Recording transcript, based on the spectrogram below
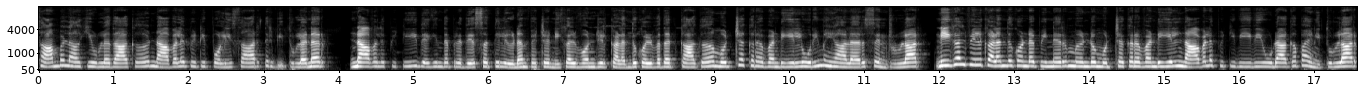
சாம்பலாகியுள்ளதாக நாவலப்பிட்டி போலீசார் தெரிவித்துள்ளனர். நாவலப்பிட்டி தெகிந்த பிரதேசத்தில் இடம்பெற்ற நிகழ்வொன்றில் கலந்து கொள்வதற்காக முச்சக்கர வண்டியில் உரிமையாளர் சென்றுள்ளார். நிகழ்வில் கலந்து கொண்ட பின்னர் மீண்டும் முச்சக்கர வண்டியில் நாவலப்பிட்டி வீதியூடாக பயணித்துள்ளார்.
